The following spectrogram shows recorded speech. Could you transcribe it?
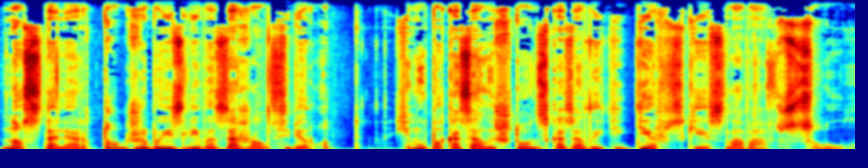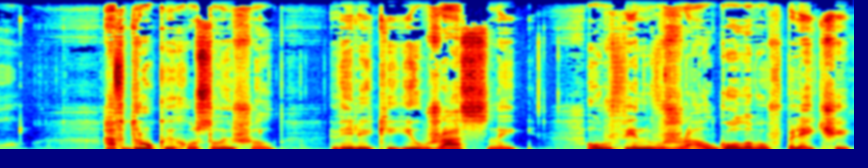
Но столяр тут же боязливо зажал себе рот, Ему показалось, что он сказал эти дерзкие слова вслух. А вдруг их услышал великий и ужасный? Урфин вжал голову в плечи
